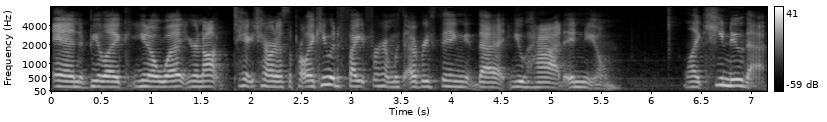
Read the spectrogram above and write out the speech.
and be like, you know what, you're not tearing us apart. Like he would fight for him with everything that you had in you. Like he knew that.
